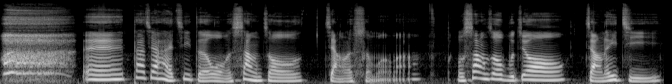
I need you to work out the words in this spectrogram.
哎，大家还记得我们上周讲了什么吗？我上周不就讲了一集，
